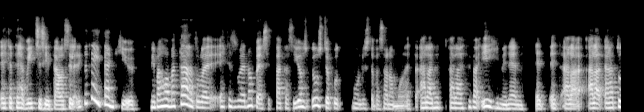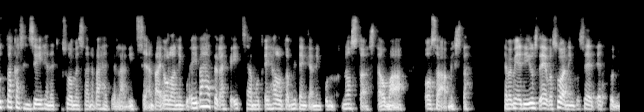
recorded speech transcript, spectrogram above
ehkä tehdä vitsi siitä olla silleen, että hey, thank you. Niin mä huomaan, että täällä tulee, ehkä se tulee nopeasti takaisin. Jos, just joku mun ystävä sanoi mulle, että älä nyt, älä hyvä ihminen, että et älä, älä, älä tuu takaisin siihen, että Suomessa aina vähätellään itseään, tai olla, niin kuin, ei vähätellä ehkä itseään, mutta ei haluta mitenkään niin kuin, nostaa sitä omaa osaamista. Ja mä mietin just Eeva sua niin kuin se, että, että kun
